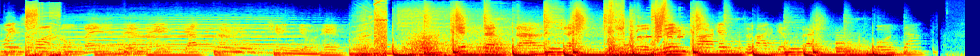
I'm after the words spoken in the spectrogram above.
Which one, old man, that ain't got time?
